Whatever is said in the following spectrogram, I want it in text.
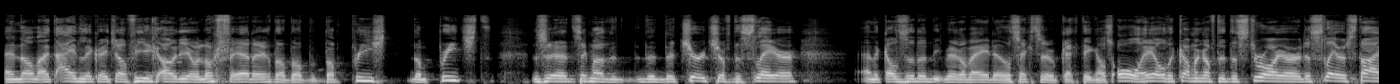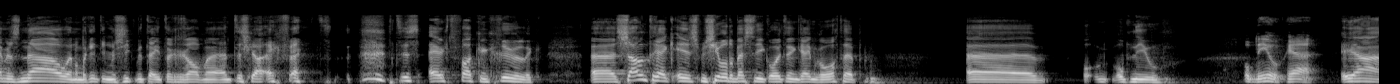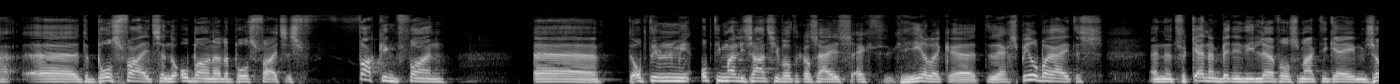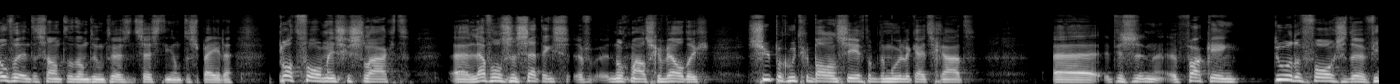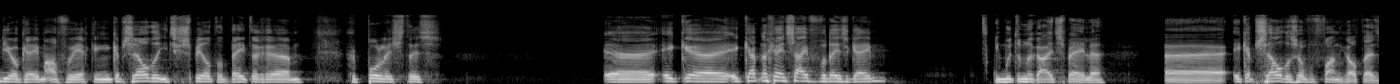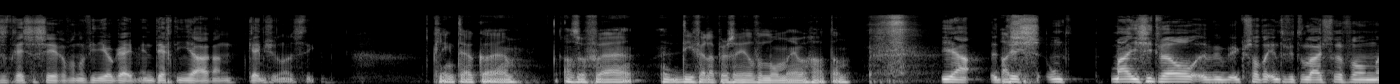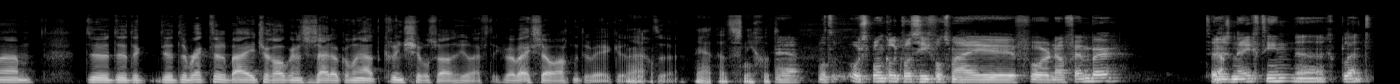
En dan uiteindelijk, weet je wel, vier audiologs verder, dan, dan, dan, preached, dan preached ze, zeg maar, de, de, de Church of the Slayer. En dan kan ze er niet meer omheen. En dan zegt ze ook echt dingen als... All hail the coming of the destroyer. The Slayer's time is now. En dan begint die muziek meteen te rammen. En het is gewoon echt vet. het is echt fucking gruwelijk. Uh, soundtrack is misschien wel de beste die ik ooit in een game gehoord heb. Uh, opnieuw. Opnieuw, ja. Ja, uh, de boss fights en de opbouw naar de boss fights is fucking fun. Uh, de optim optimalisatie, wat ik al zei, is echt heerlijk. Uh, de herspeelbaarheid is en het verkennen binnen die levels maakt die game zoveel interessanter dan Doom 2016 om te spelen. Platform is geslaagd. levels en settings, nogmaals geweldig. Super goed gebalanceerd op de moeilijkheidsgraad. het is een fucking tour de force de videogame afwerking. Ik heb zelden iets gespeeld dat beter uh, gepolished is. Uh, ik, uh, ik heb nog geen cijfer voor deze game. Ik moet hem nog uitspelen. Uh, ik heb zelden zoveel fun gehad tijdens het recenseren van een videogame in 13 jaar aan gamejournalistiek. Klinkt ook alsof developers er heel veel lol mee hebben gehad dan. Ja, het Als is. Maar je ziet wel, ik zat een interview te luisteren van um, de, de, de, de director bij Joe En ze zeiden ook al van ja, het crunchje was wel heel heftig. We hebben echt zo hard moeten werken. Ja, dat, uh... ja, dat is niet goed. Ja, want oorspronkelijk was hij volgens mij voor november 2019 ja. uh, gepland.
